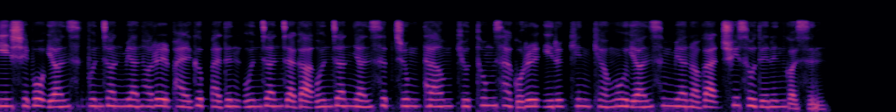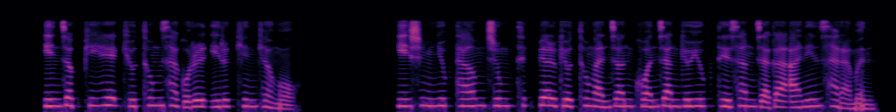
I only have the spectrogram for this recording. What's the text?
25 연습 운전면허를 발급받은 운전자가 운전 연습 중 다음 교통사고를 일으킨 경우 연습면허가 취소되는 것은 인적 피해 교통사고를 일으킨 경우 26 다음 중 특별교통안전권장 교육 대상자가 아닌 사람은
